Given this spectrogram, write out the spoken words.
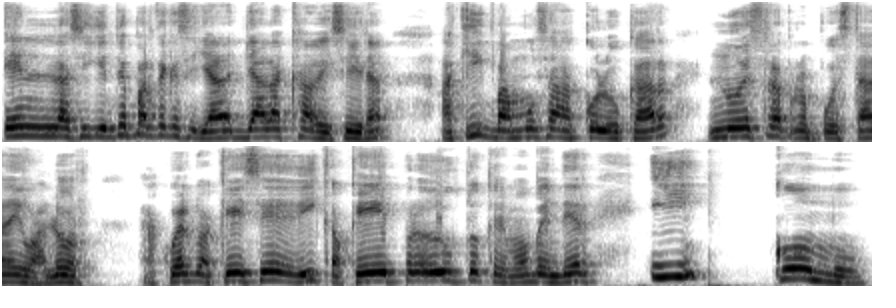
en la siguiente parte que se llama ya la cabecera, aquí vamos a colocar nuestra propuesta de valor, ¿de acuerdo? ¿A qué se dedica? ¿A qué producto queremos vender? Y cómo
